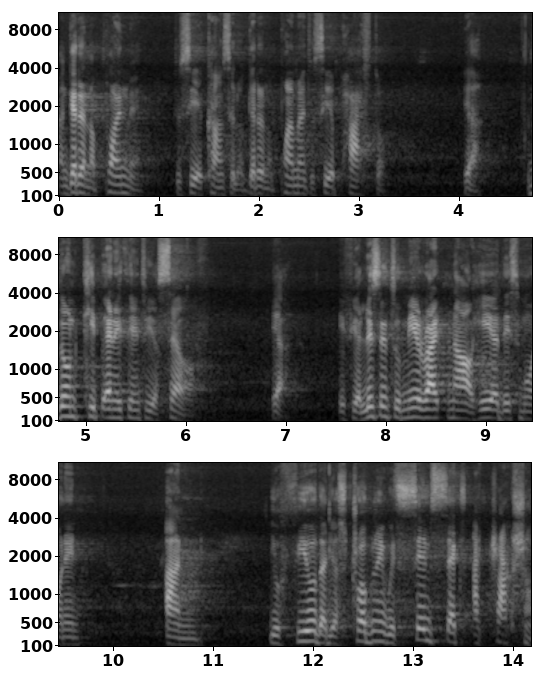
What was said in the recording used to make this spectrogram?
and get an appointment to see a counselor, get an appointment to see a pastor. Yeah. Don't keep anything to yourself. Yeah. If you're listening to me right now here this morning and you feel that you're struggling with same sex attraction,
